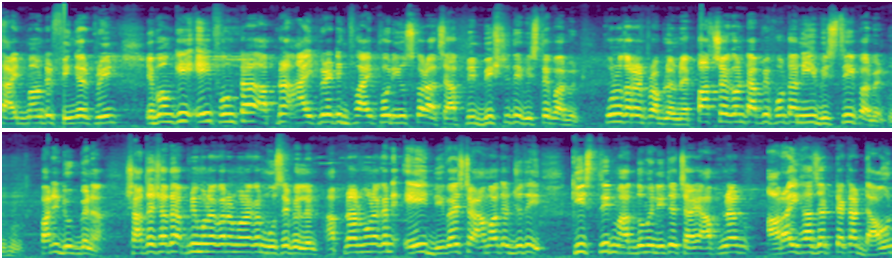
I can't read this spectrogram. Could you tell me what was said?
side mounted fingerprint এবং কি এই ফোনটা আপনার IP rating five four use করা আছে। আপনি বৃষ্টিতে ভিজতে পারবেন। কোনো ধরনের প্রবলেম নেই। পাঁচ ছয় ঘণ্টা আপনি ফোনটা নিয়ে ভিজতেই পারবেন। পানি ঢুকবে না। সাথে সাথে আপনি মনে করেন মনে করেন মুছে ফেলেন আপনার মনে করেন এই ডিভাইসটা আমাদের যদি কিস্তির মাধ্যমে নিতে চায় আপনার আড়াই হাজার টাকা ডাউন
